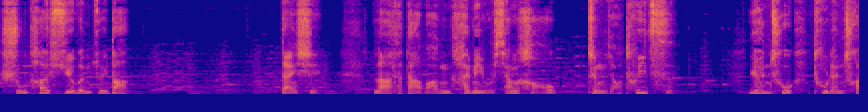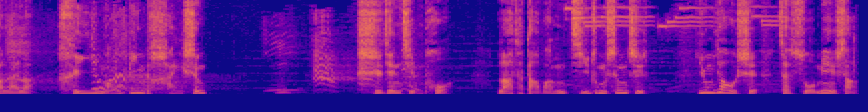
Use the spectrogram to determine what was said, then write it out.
属他学问最大。但是，邋遢大王还没有想好，正要推辞，远处突然传来了黑衣毛兵的喊声。时间紧迫，邋遢大王急中生智。用钥匙在锁面上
